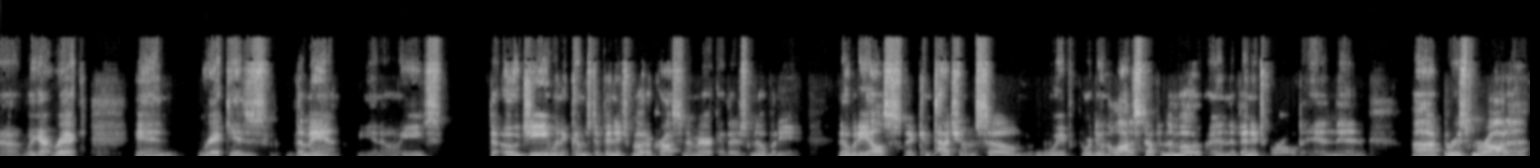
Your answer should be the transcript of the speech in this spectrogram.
uh, we got Rick, and Rick is the man. You know, he's the OG when it comes to vintage motocross in America. There's nobody nobody else that can touch him. So we are doing a lot of stuff in the mo in the vintage world. And then uh, Bruce Murata,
